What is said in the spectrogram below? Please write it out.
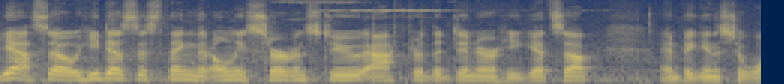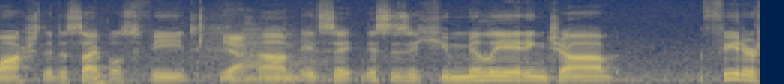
yeah, so he does this thing that only servants do after the dinner. He gets up and begins to wash the disciples' feet. Yeah. Um, it's a this is a humiliating job. Feet are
